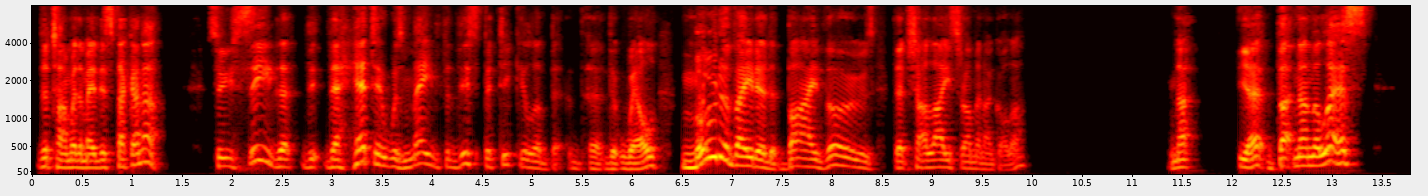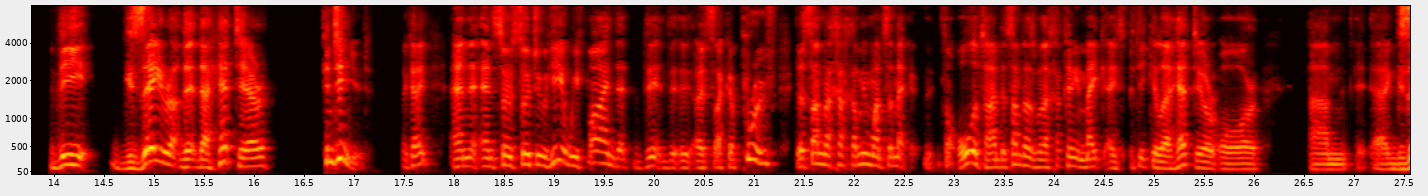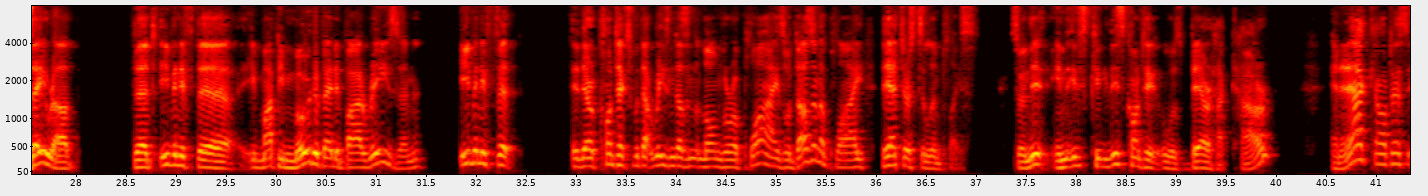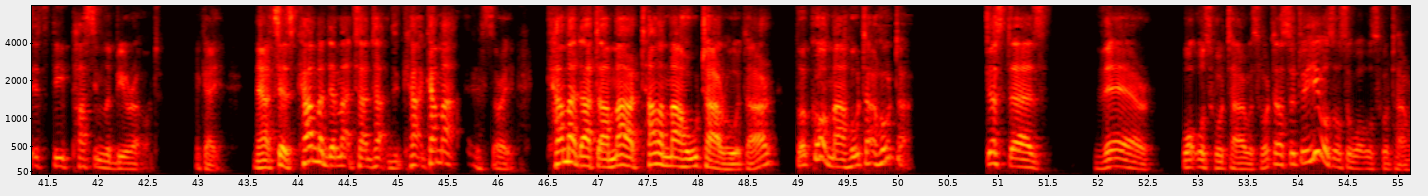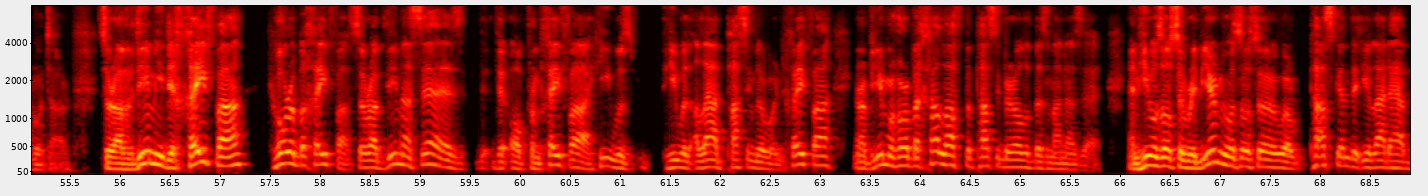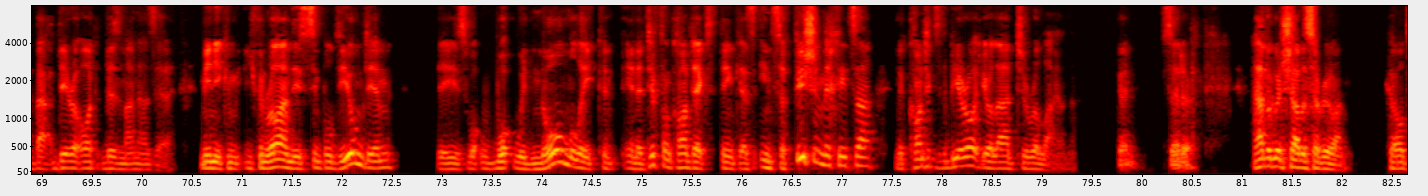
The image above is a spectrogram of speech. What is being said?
the time where they made this takana. So you see that the, the heter was made for this particular uh, well, motivated by those that Shala Yisrael and Agola. Not, yeah, but nonetheless, the gzeira, the, the heter continued. Okay, and and so so to here we find that the, the, it's like a proof that some chachamim wants to make. It's not all the time, but sometimes when the chachamim make a particular heter or um, gzeira, that even if the it might be motivated by a reason, even if it there are contexts where that reason doesn't longer applies or doesn't apply, the heter is still in place. So in this, in this, this context, it was ber hakar, and in our context, it's the pasim lebirot. Okay. Now it says kama kama sorry kama dat amar tama mahutar hutar v'kol mahutar hutar. Just as there what was hutar was hutar, so to here was also what was hutar hutar. So Rav Dimi de Chayfa B'Chayfa. So Rav Dima says, that, or oh, from Chayfa, he was he was allowed passing the in Chayfa, and Rav Yirmiyah Hora b'Chalaf b'Pasi b'Rol And he was also Rav Yirmiyah was also a paskin that you're allowed to have b'Rot b'Zman Meaning you can you can rely on these simple diumdim these what, what would normally in a different context think as insufficient mechitza. In the context of the birot, you're allowed to rely on them. Okay, Seder. Have a good Shabbos, everyone. Kol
